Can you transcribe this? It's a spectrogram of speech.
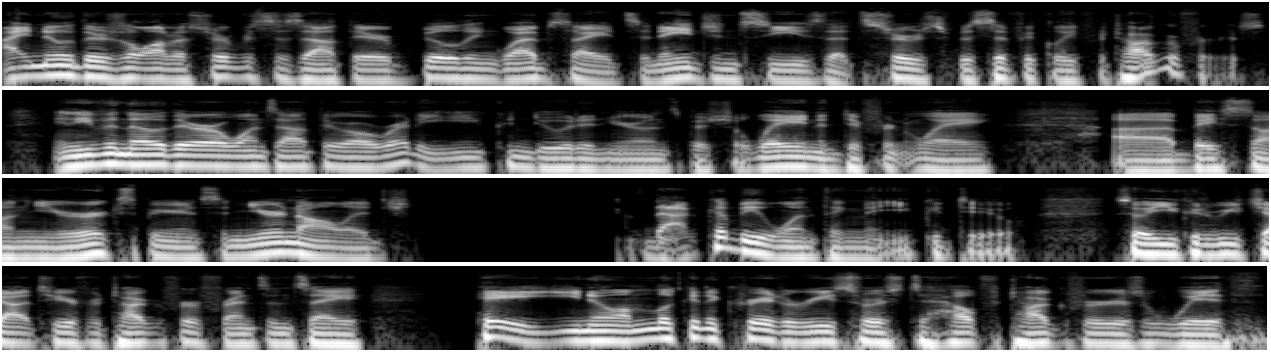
I know there's a lot of services out there building websites and agencies that serve specifically photographers. And even though there are ones out there already, you can do it in your own special way, in a different way, uh, based on your experience and your knowledge. That could be one thing that you could do. So you could reach out to your photographer friends and say, hey, you know, I'm looking to create a resource to help photographers with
